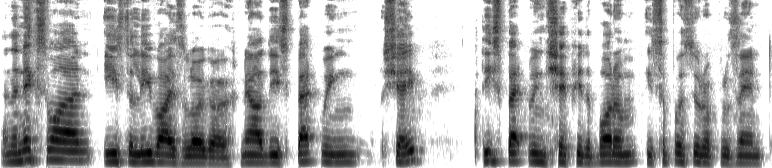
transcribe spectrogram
And the next one is the Levi's logo. Now this batwing shape, this batwing shape here at the bottom is supposed to represent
